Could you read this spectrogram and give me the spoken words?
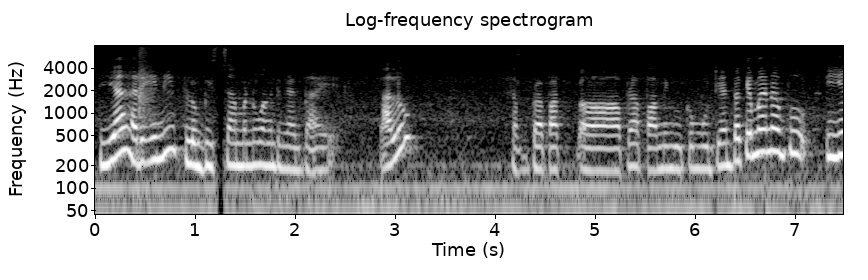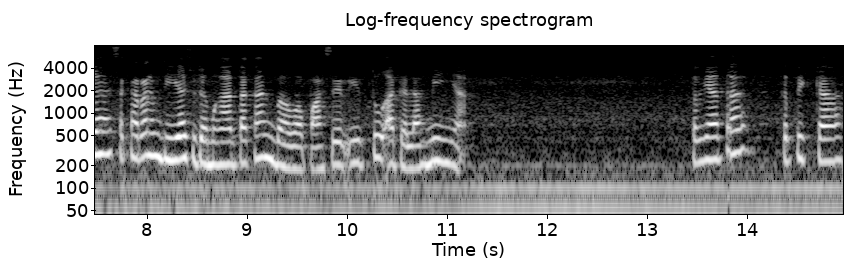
Dia hari ini belum bisa menuang dengan baik. Lalu beberapa uh, berapa minggu kemudian bagaimana bu? Iya sekarang dia sudah mengatakan bahwa pasir itu adalah minyak. Ternyata ketika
